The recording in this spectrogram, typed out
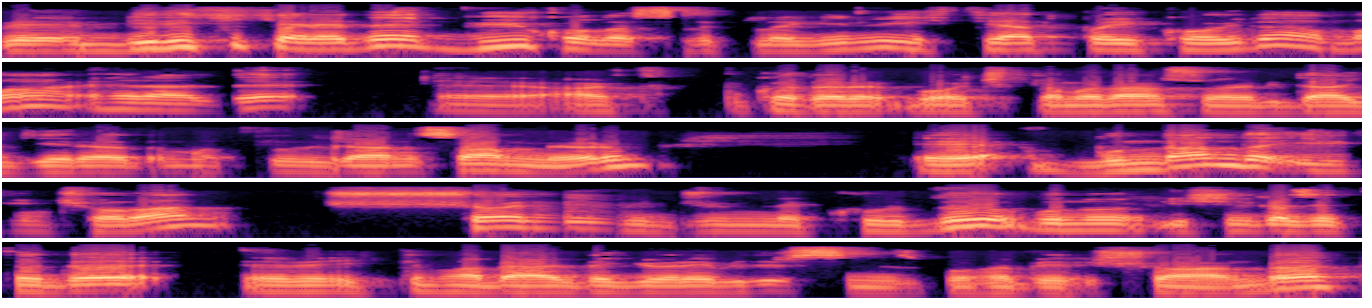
Ve bir iki kere de büyük olasılıkla gibi ihtiyat payı koydu ama herhalde e, artık bu kadar bu açıklamadan sonra bir daha geri adım atılacağını sanmıyorum. E, bundan da ilginç olan şöyle bir cümle kurdu. Bunu Yeşil Gazete'de ve İklim Haber'de görebilirsiniz bu haberi şu anda.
